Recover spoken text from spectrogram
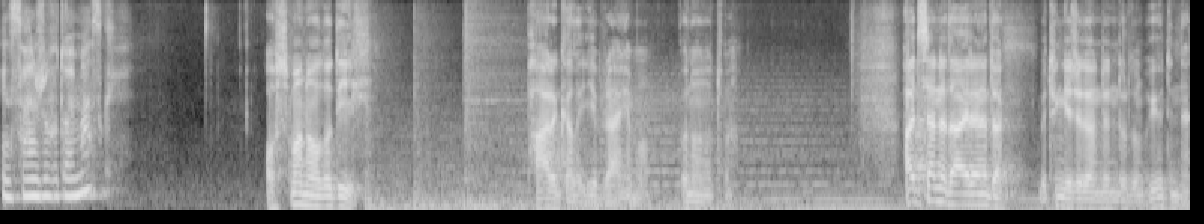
insan ruhu doymaz ki. Osmanoğlu değil. Pargalı İbrahim o. Bunu unutma. Hadi sen de dairene dön. Bütün gece döndün durdun. Uyu dinlen.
